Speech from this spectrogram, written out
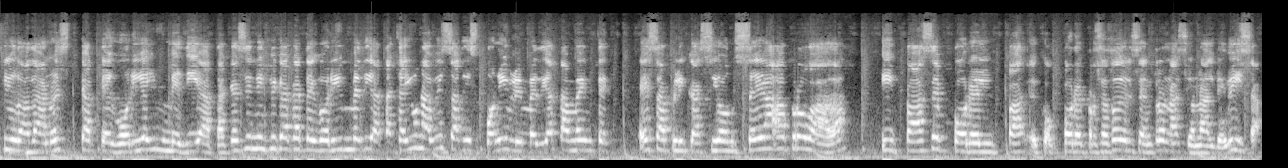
ciudadano, es categoría inmediata. ¿Qué significa categoría inmediata? Que hay una visa disponible inmediatamente, esa aplicación sea aprobada y pase por el, por el proceso del Centro Nacional de Visa.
